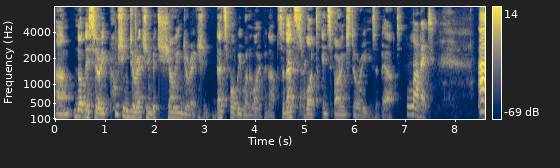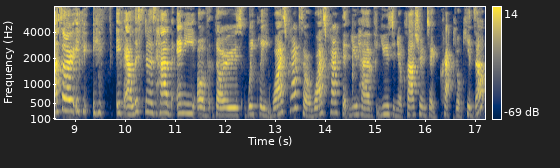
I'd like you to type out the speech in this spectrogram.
um, not necessarily pushing direction, but showing direction. That's what we want to open up. So that's Excellent. what inspiring story is about. Love it. Uh, so if if if our listeners have any of those weekly wisecracks or a wisecrack that you have used in your classroom to crack your kids up,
